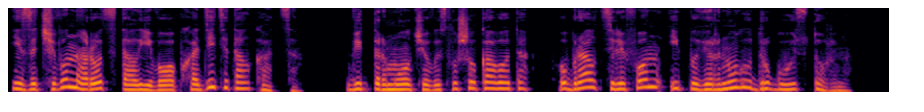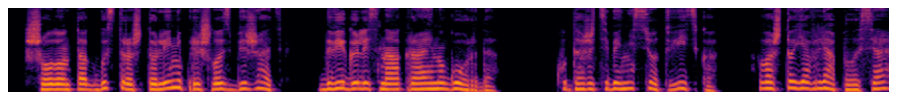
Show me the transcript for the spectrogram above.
из-за чего народ стал его обходить и толкаться. Виктор молча выслушал кого-то, убрал телефон и повернул в другую сторону. Шел он так быстро, что Лене пришлось бежать, двигались на окраину города. «Куда же тебя несет, Витька? Во что я вляпалась, а?»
